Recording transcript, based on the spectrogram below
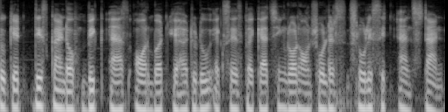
To get this kind of big ass or butt you have to do exercise by catching rod on shoulders slowly sit and stand.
